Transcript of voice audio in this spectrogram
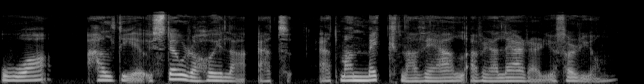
og halde i større høyla at, at man mekna vel av vera lærere i fyrjon.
